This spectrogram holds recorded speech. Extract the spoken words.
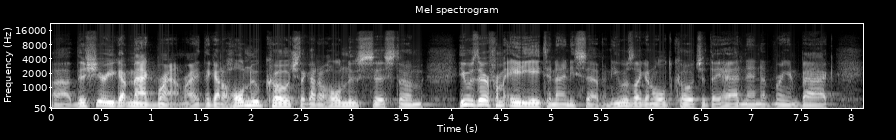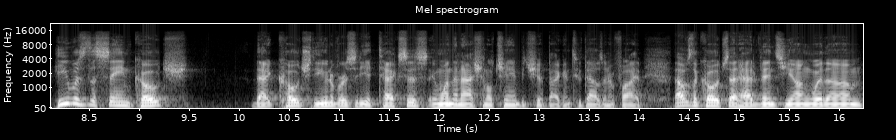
Uh, this year you got Mack Brown, right? They got a whole new coach. They got a whole new system. He was there from 88 to 97. He was like an old coach that they had and ended up bringing back. He was the same coach that coached the University of Texas and won the national championship back in 2005. That was the coach that had Vince Young with him.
